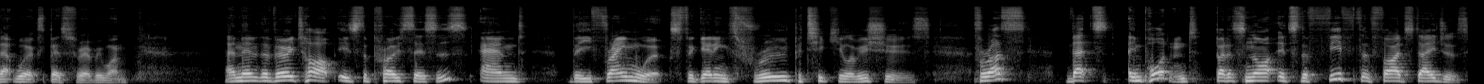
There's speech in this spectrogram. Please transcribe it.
that works best for everyone. And then at the very top is the processes and the frameworks for getting through particular issues. For us, that's important, but it's not, it's the fifth of five stages.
